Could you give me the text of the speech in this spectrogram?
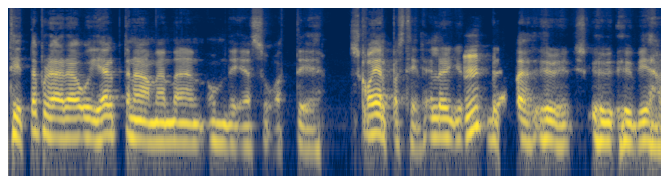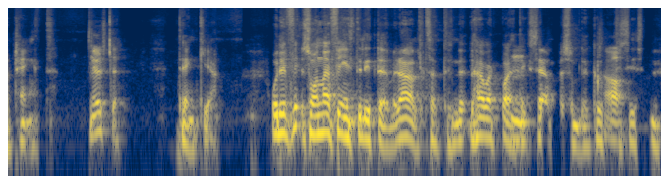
titta på det här och hjälp den här användaren om det är så att det ska hjälpas till. Eller mm. berätta hur, hur, hur, vi har tänkt. Just det. Tänker jag. Och det, sådana finns det lite överallt. Så det, här var bara ett mm. exempel som dök upp ja. precis nu.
